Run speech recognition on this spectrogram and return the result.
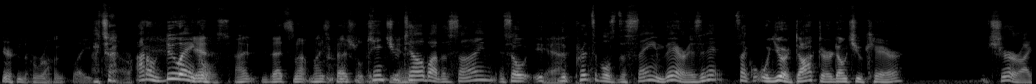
You're in the wrong place. That's right. I don't do Yeah, ankles. I, that's not my specialty. Can't you Yeah. tell by the sign? And so it, Yeah. the principle's the same there, isn't it? It's like, well, you're a doctor, don't you care? Sure, I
